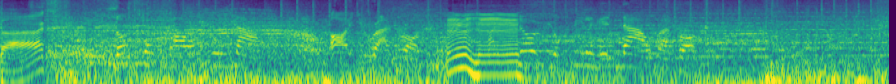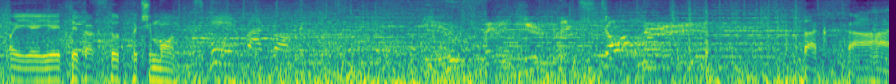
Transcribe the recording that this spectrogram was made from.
Так. Not? Угу. Ой-ой-ой, ты как тут, почему? Так, ага.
